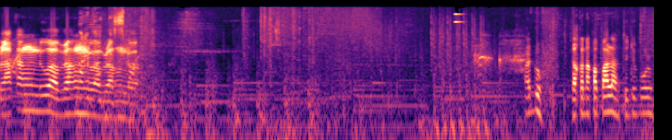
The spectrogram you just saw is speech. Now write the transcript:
Belakang dua, belakang dua, belakang dua. Aduh, udah kena kepala 70.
